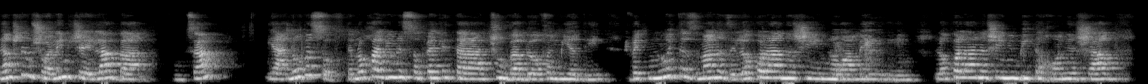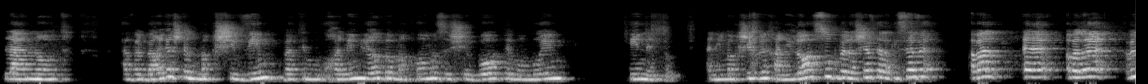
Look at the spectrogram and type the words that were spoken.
גם כשאתם שואלים שאלה בקבוצה, יענו בסוף. אתם לא חייבים לספק את התשובה באופן מיידי, ותנו את הזמן הזה, לא כל האנשים נורא מהירים, לא כל האנשים עם ביטחון ישר לענות. אבל ברגע שאתם מקשיבים ואתם מוכנים להיות במקום הזה שבו אתם אומרים, הנה, אני מקשיב לך, אני לא עסוק בלשבת על הכיסא, ו... אבל, אה, אבל, אה, אבל,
